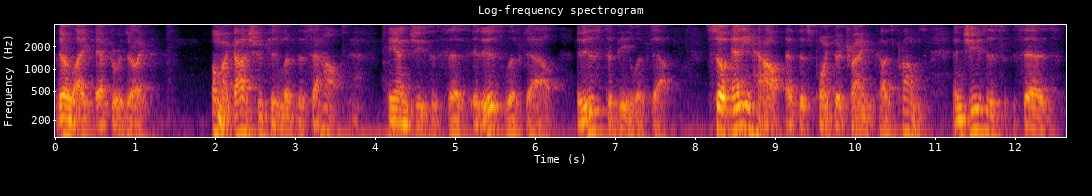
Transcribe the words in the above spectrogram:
they're like afterwards, they're like, oh my gosh, who can live this out? And Jesus says, it is lived out. It is to be lived out. So, anyhow, at this point, they're trying to cause problems. And Jesus says,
